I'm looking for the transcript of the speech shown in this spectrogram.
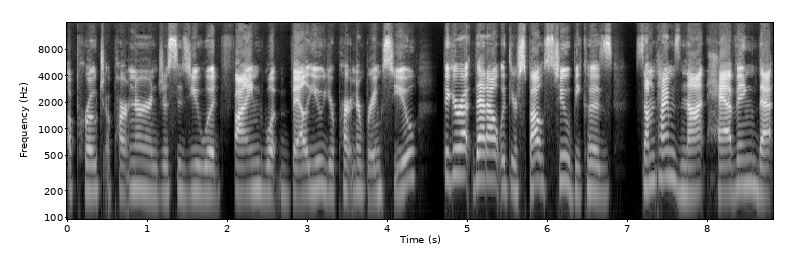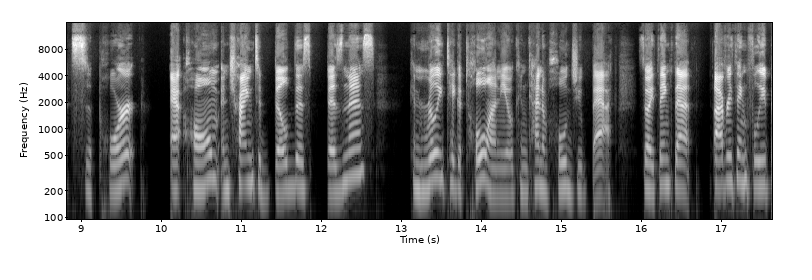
approach a partner and just as you would find what value your partner brings to you, figure out that out with your spouse too, because sometimes not having that support at home and trying to build this business can really take a toll on you, can kind of hold you back. So I think that everything Felipe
